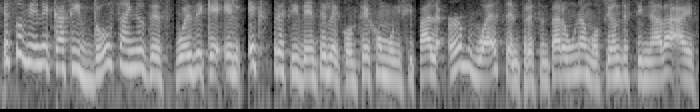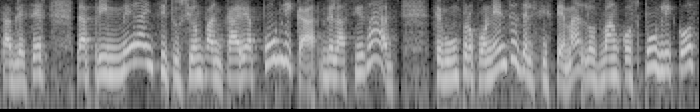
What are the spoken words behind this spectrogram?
Esto viene casi dos años después de que el expresidente del Consejo Municipal, Herb Weston, presentara una moción destinada a establecer la primera institución bancaria pública de la ciudad. Según proponentes del sistema, los bancos públicos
